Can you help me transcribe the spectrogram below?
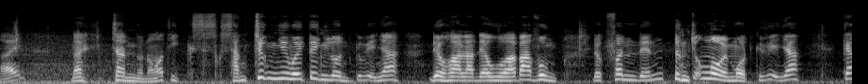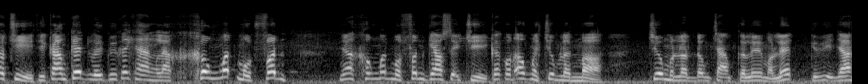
Đấy đây, trần của nó thì sáng trưng như mới tinh luôn, quý vị nhá. Điều hòa là điều hòa ba vùng, Được phân đến từng chỗ ngồi một, quý vị nhá. Keo chỉ thì cam kết với quý khách hàng là không mất một phân, nhá. Không mất một phân keo sợi chỉ, Các con ốc này chưa một lần mở, Chưa một lần động chạm cờ lê mà lết, quý vị nhá.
